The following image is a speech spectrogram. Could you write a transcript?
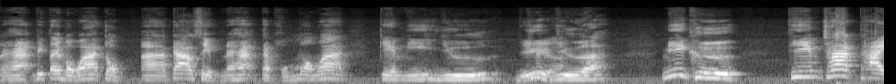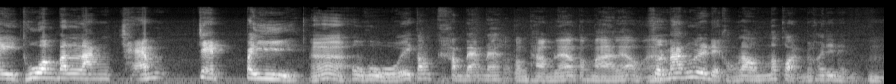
นะฮะพี่เต้ยบอกว่าจบอ่า90นะฮะแต่ผมมองว่าเกมนี้ยื้อยื้อดเยื้อ นี่คือทีมชาติไทยทวงบัลลังก์แชมป์7ปีเออโอ้โห ต้อง comeback นะเราต้องทำแล้วต้องมาแล้วอะส่วนมากรุ่นเด็กๆของเราเมื่อก่อนไม่ค่อยได้เน้นอืม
